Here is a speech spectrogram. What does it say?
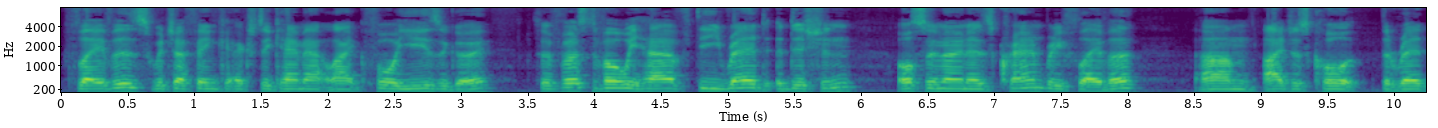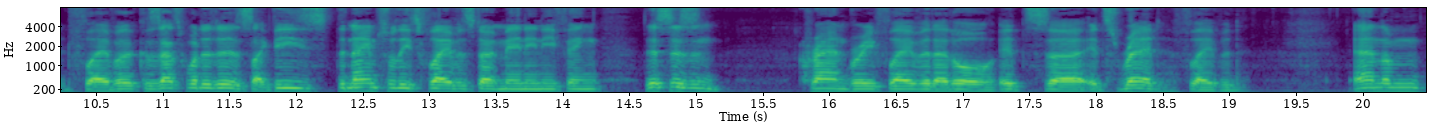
flavors, which I think actually came out like four years ago. So first of all we have the Red Edition, also known as Cranberry flavor. Um, I just call it the red flavor because that's what it is. Like these, the names for these flavors don't mean anything. This isn't cranberry flavored at all. It's uh, it's red flavored, and um,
